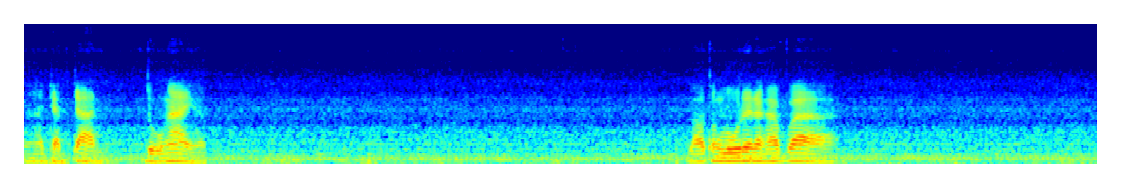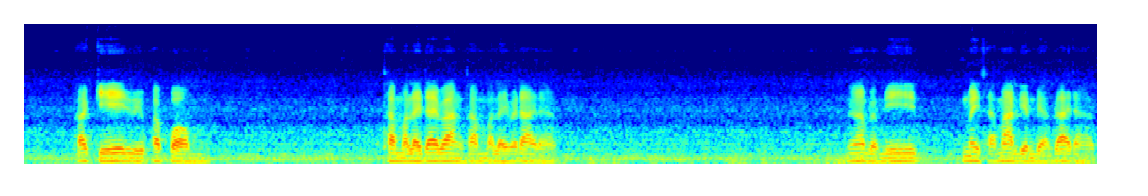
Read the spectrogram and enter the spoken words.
นะจัดจานดูง่ายครับ เราต้องรู้ด้วยนะครับว่าพระเกหรือพระปลอมทำอะไรได้บ้างทำอะไรไม่ได้นะครับเนื้อแบบนี้ไม่สามารถเรียนแบบได้นะครับ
